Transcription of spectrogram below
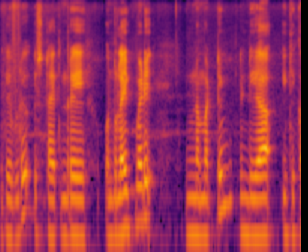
ಹಾಗೆ ವಿಡಿಯೋ ಇಷ್ಟ ಆಯ್ತು ಅಂದರೆ ಒಂದು ಲೈಕ್ ಮಾಡಿ. ನಮ್ಮ ಟೀಮ್ ಇಂಡಿಯಾ ಇದೀಗ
